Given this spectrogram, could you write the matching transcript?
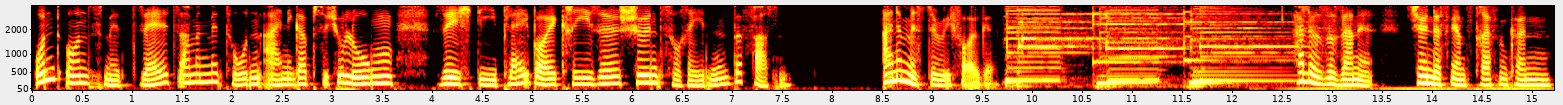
und uns mit seltsamen Methoden einiger Psychologen, sich die Playboy-Krise schön zu reden, befassen. Eine Mystery-Folge. Hallo Susanne, schön, dass wir uns treffen können.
